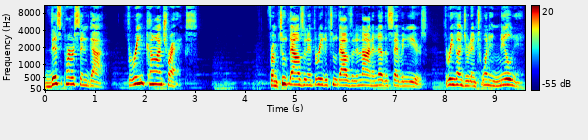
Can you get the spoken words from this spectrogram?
This person got three contracts from 2003 to 2009, another seven years, 320 million.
